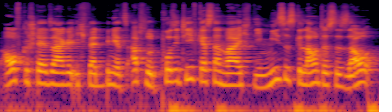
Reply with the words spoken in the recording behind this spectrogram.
aufgestellt sage, ich bin jetzt absolut positiv. Gestern war ich die mieses gelaunteste Sau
